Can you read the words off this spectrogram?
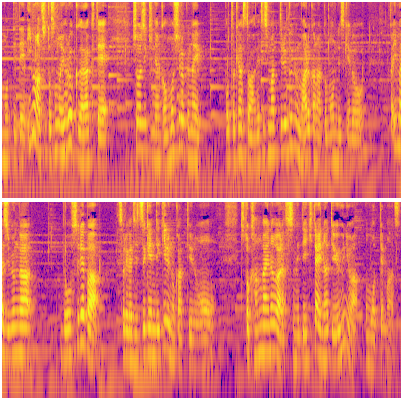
思ってて今はちょっとその余力がなくて正直なんか面白くないポッドキャストを上げてしまってる部分もあるかなと思うんですけどなんか今自分がどうすればそれが実現できるのかっていうのをちょっと考えながら進めていきたいなというふうには思ってます。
